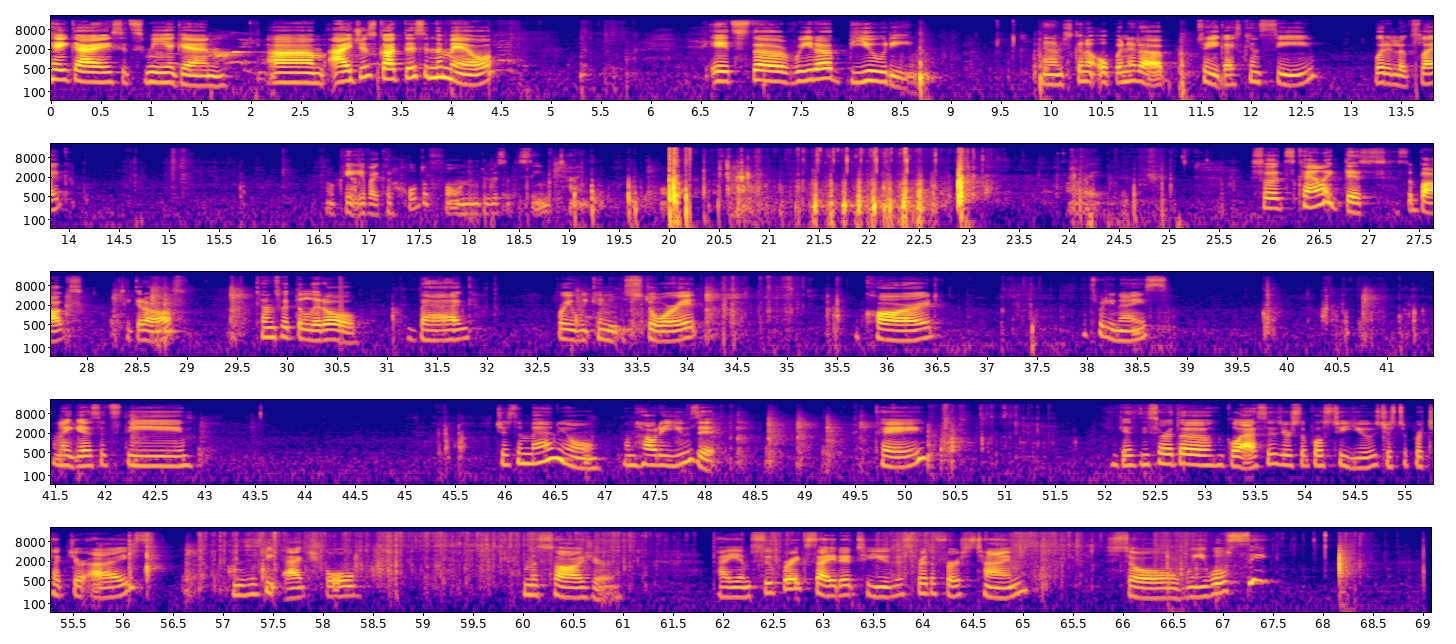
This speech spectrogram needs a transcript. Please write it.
Hey guys, it's me again. Um, I just got this in the mail. It's the Rita Beauty. And I'm just gonna open it up so you guys can see what it looks like. Okay, if I could hold the phone and do this at the same time. All right. So it's kind of like this. It's a box. Take it off. Comes with the little bag where we can store it. Card. It's really nice. And I guess it's the just a manual on how to use it. Okay. I guess these are the glasses you're supposed to use just to protect your eyes. And this is the actual massager. I am super excited to use this for the first time. So we will see.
